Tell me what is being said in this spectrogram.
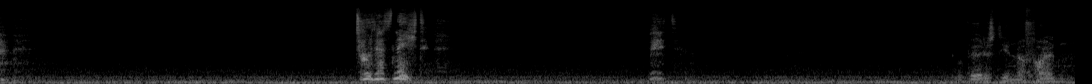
Tu das nicht! Bitte. Du würdest ihr nur folgen.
